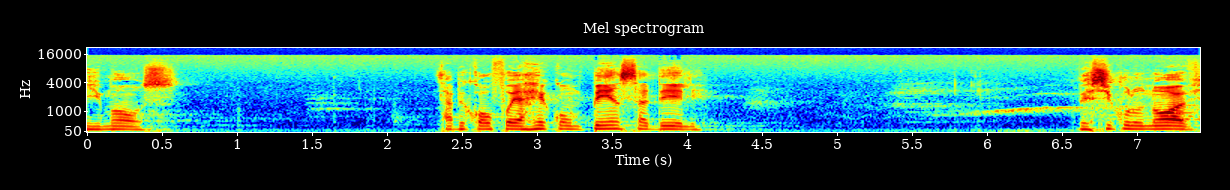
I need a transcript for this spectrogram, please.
Irmãos, sabe qual foi a recompensa dele? Versículo 9.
